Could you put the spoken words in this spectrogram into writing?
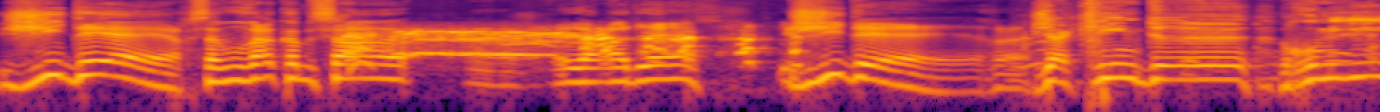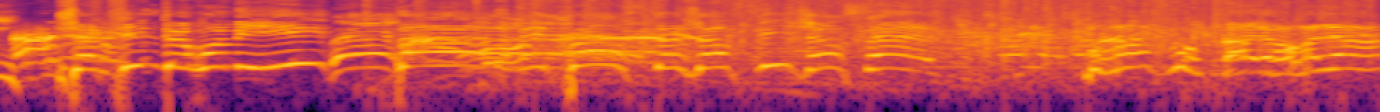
JDR. Ça vous va comme ça, euh, Laura Adler? JDR. Jacqueline de Roumilly. Jacqueline de Romilly Ouais. Bonne réponse de Jean-Philippe Janssen Bravo. Alors là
